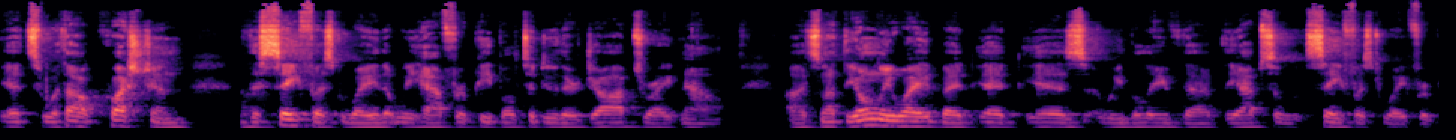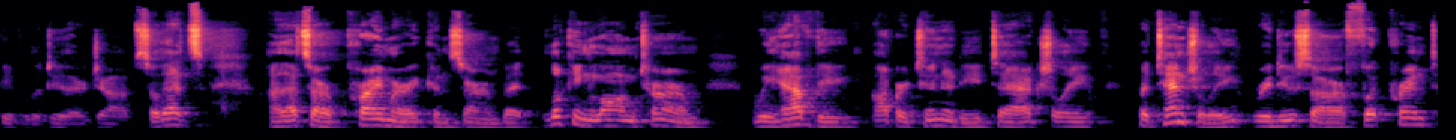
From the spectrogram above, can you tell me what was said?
It's without question the safest way that we have for people to do their jobs right now. Uh, it's not the only way, but it is, we believe, the, the absolute safest way for people to do their jobs. So that's uh, that's our primary concern. But looking long term, we have the opportunity to actually potentially reduce our footprint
